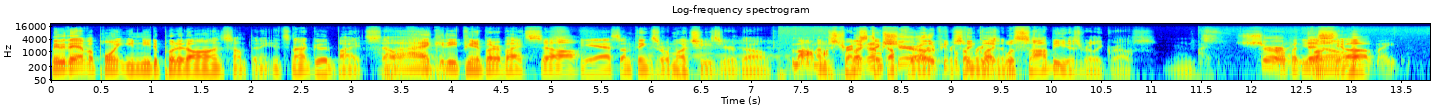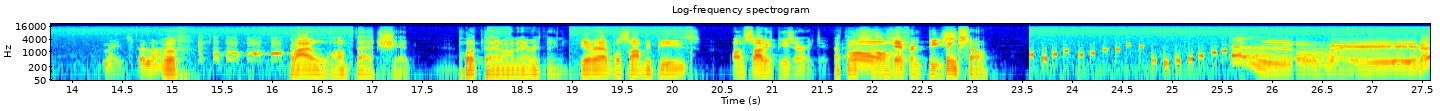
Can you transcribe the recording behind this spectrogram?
maybe they have a point. You need to put it on something. It's not good by itself. Ah, I could eat peanut butter by itself. yeah, some things are much easier though. I'm just trying like to I'm stick up sure for other it for people some think reason. like wasabi is really gross. Mm. Sure, but this Fuck you know? up. Mates for life. Oof. But I love that shit. Put that on everything. You ever have wasabi peas? wasabi peas are a different, I think so. Oh. different I beast. think so. Hello, baby. Baby.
